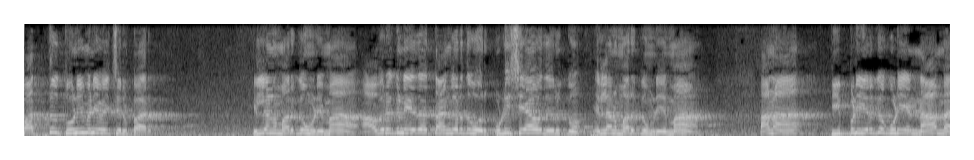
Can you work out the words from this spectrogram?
பத்து துணிமணி வச்சுருப்பார். இல்லைன்னு மறுக்க முடியுமா? அவருக்குன்னு ஏதோ தங்கிறதுக்கு ஒரு குடிசையாவது இருக்கும். இல்லைன்னு மறுக்க முடியுமா? ஆனால் இப்படி இருக்கக்கூடிய நாம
